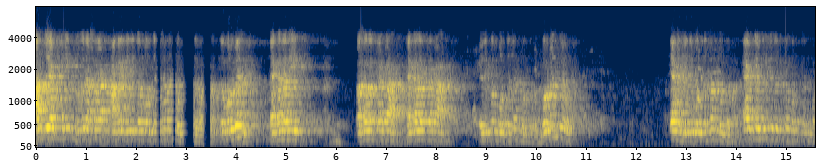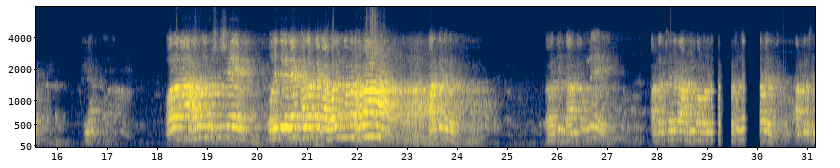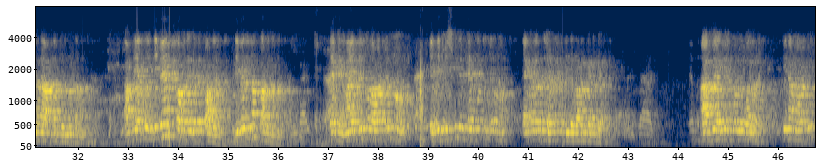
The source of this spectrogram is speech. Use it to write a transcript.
আর দু এক মিনিট হুজুর আসার আগে যদি কেউ বলতে কেউ বলবেন? এক হাজার পাঁচ হাজার টাকা, এক হাজার টাকা। যদি বলতে চান বলতে পারেন বলবেন কেউ? আপনার ছেলেরা আপনার জন্য দান আপনি এখন দিবেন কবরে গেলে পাবেন। দিবেন না, পাবেন না। দেখেন, মায়ের জন্য, বাবার জন্য একটি মিষ্টিনের খেদমতের জন্য এক হাজার, দুই হাজার দিতে পারেন কেন দেখেন? আর দু একদিন বললে বলেন কি নাম বাবাজি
